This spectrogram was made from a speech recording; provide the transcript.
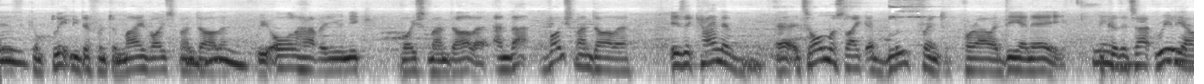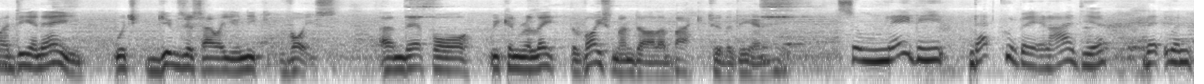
is completely different to my voice mandala. We all have a unique voice mandala. And that voice mandala is a kind of, uh, it's almost like a blueprint for our DNA because it's really our DNA which gives us our unique voice. And therefore, we can relate the voice mandala back to the DNA. So maybe that could be an idea that when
